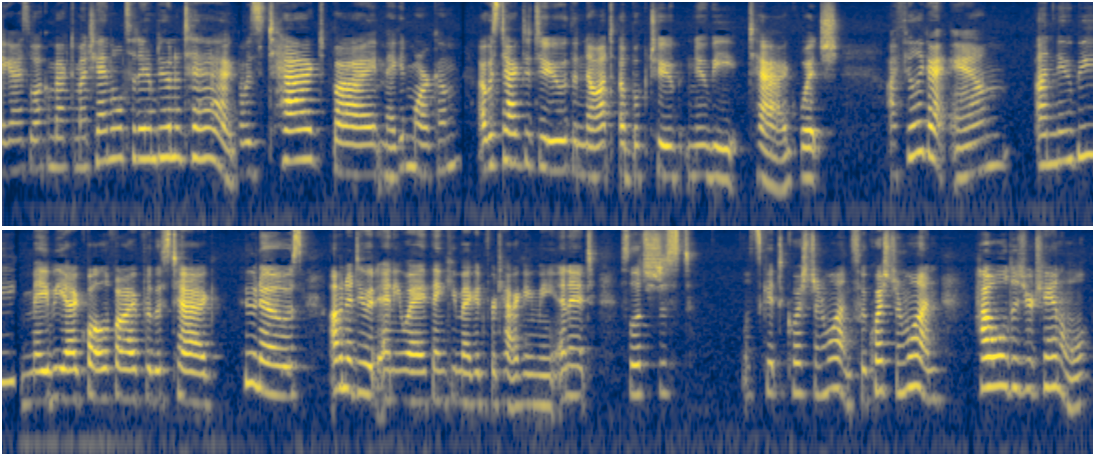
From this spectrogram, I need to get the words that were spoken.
Hey guys, welcome back to my channel. Today I'm doing a tag. I was tagged by Megan Markham. I was tagged to do the Not a Booktube Newbie tag, which I feel like I am a newbie. Maybe I qualify for this tag. Who knows? I'm gonna do it anyway. Thank you, Megan, for tagging me in it. So let's just, let's get to question one. So question one, how old is your channel?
